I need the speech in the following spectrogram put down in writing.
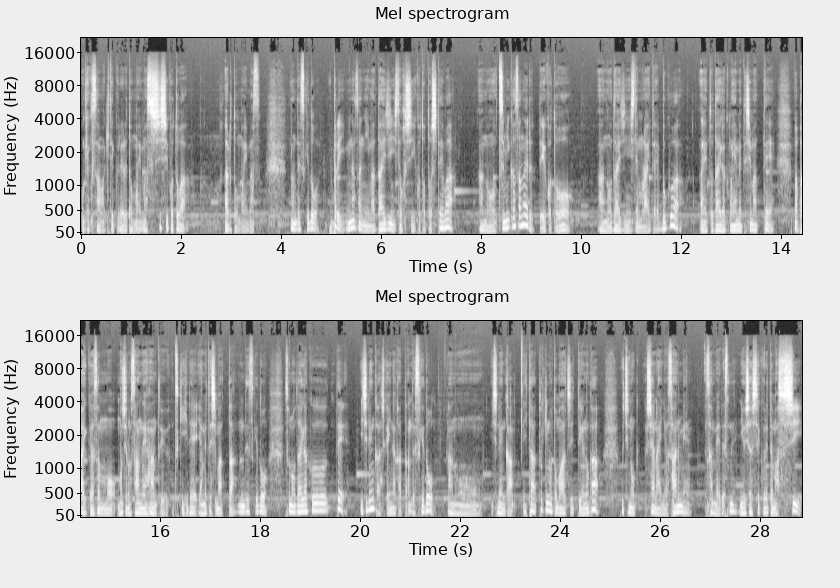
お客さんは来てくれると思いますし仕事はあると思います。なんですけどやっぱり皆さんに今大事にしてほしいこととしてはあの積み重ねるっていうことをあの大事にしてもらいたい。僕はえー、と大学も辞めてしまって、まあ、バイク屋さんももちろん3年半という月日で辞めてしまったんですけどその大学で1年間しかいなかったんですけど、あのー、1年間いた時の友達っていうのがうちの社内には3名 ,3 名ですね入社してくれてますし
